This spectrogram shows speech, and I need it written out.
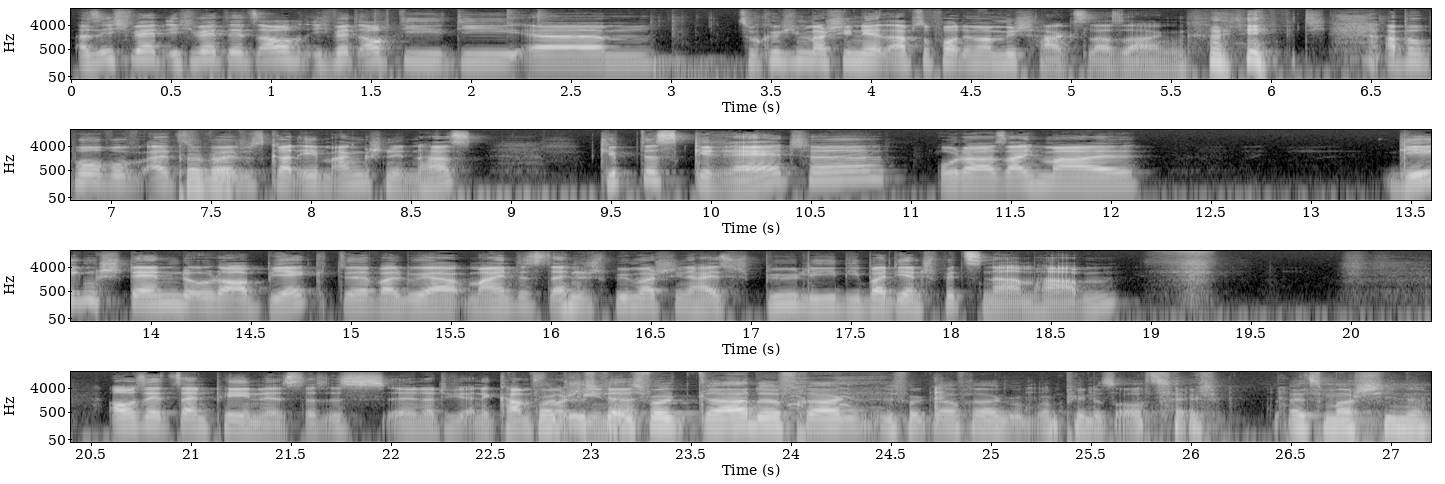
Also ich werde ich werd jetzt auch, ich werde auch die, die, ähm, zur Küchenmaschine jetzt ab sofort immer Mischhaxler sagen. Apropos, wo, als, Perfekt. weil du es gerade eben angeschnitten hast, gibt es Geräte oder sag ich mal Gegenstände oder Objekte, weil du ja meintest, deine Spülmaschine heißt Spüli, die bei dir einen Spitznamen haben? Außer jetzt dein Penis. Das ist äh, natürlich eine Wollte ich Kampfmaschine. ich wollte gerade fragen, ich wollte gerade fragen, ob mein Penis auch zählt. Als Maschine.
